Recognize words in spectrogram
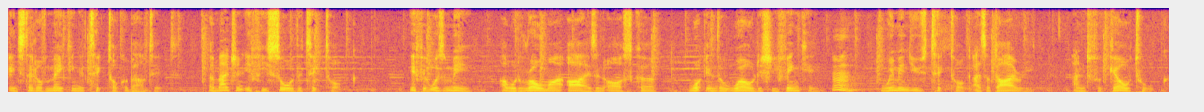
instead of making a TikTok about it? Imagine if he saw the TikTok. If it was me, I would roll my eyes and ask her, what in the world is she thinking? Hmm. Women use TikTok as a diary and for girl talk.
